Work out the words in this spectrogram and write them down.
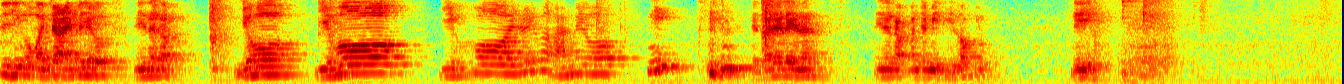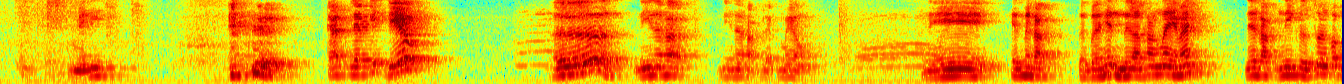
จริงๆเอามาจ่ายเร็วนี่นะครับยี่ห้อยี่ห้อยี่ห้ออะไรว่าอ่านไม่ออกนี่เดี๋ยวได้เลยนะ นี่นะครับ มันจะมีถีล็อกอยู่ นี่เมลี่กัดเล็บนิดเดียว เออ นี่นะครับ นี่นะครับเล็บแมว นี่เห็นไหมครับเป็นเป็นเห็นเนื้อข้างในไหมนี่ครับ นี่คือส่วนของ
